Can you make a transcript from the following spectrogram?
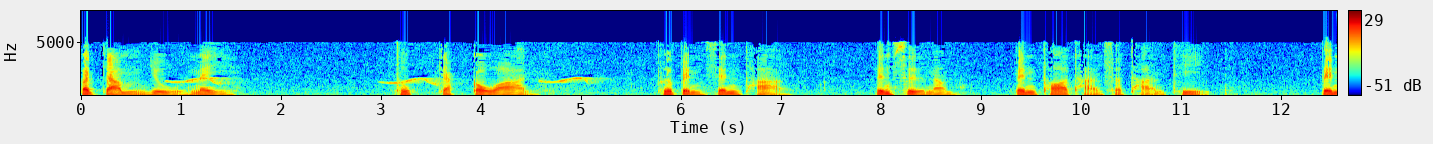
ประจำอยู่ในทุกจักกรวาล เพื่อเป็นเส้นทาง เป็นสื่อนำเป็นท่อทานสถานที่ เป็น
